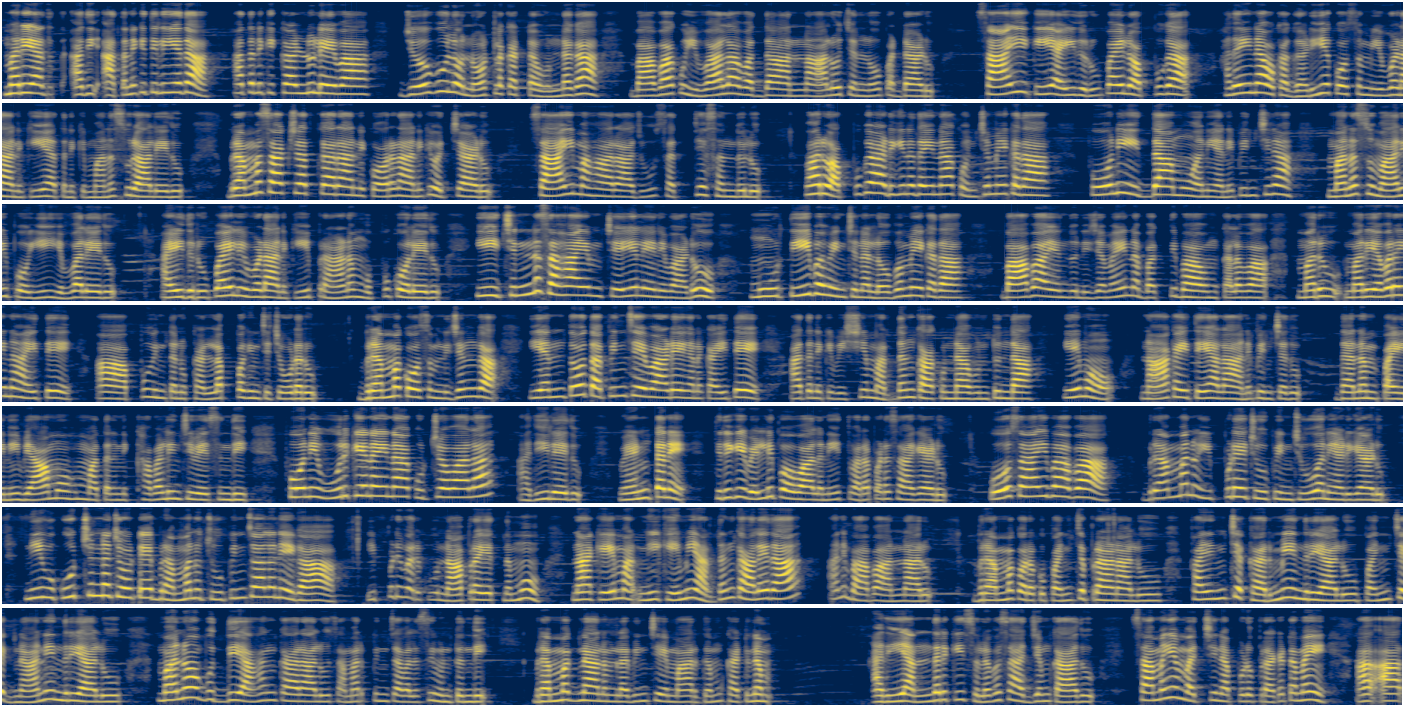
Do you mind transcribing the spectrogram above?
మరి అది అతనికి తెలియదా? అతనికి కళ్ళు లేవా? జోబులో నోట్ల కట్ట ఉండగా బాబాకు ఇవ్వాలా వద్దా అన్న ఆలోచనలో పడ్డాడు. సాయికి ఐదు రూపాయలు అప్పుగా అదైనా ఒక గడియ కోసం ఇవ్వడానికి అతనికి మనసు రాలేదు. బ్రహ్మ సాక్షాత్కారాన్ని కోరడానికి వచ్చాడు. సాయి మహారాజు సత్యసంధులు. వారు అప్పుగా అడిగినదైనా కొంచెమే కదా? పోనీ ఇద్దాము అని అనిపించినా మనసు మారిపోయి ఇవ్వలేదు. ఐదు రూపాయలు ఇవ్వడానికి ప్రాణం ఒప్పుకోలేదు. ఈ చిన్న సహాయం చేయలేనివాడు మూర్తీభవించిన లోభమే కదా. బాబా ఎందు నిజమైన భక్తిభావం కలవ. మరు మరి ఎవరైనా అయితే ఆ అప్పు ఇంతను కళ్ళప్పగించి చూడరు. బ్రహ్మ కోసం నిజంగా ఎంతో తప్పించేవాడే గనక అయితే అతనికి విషయం అర్థం కాకుండా ఉంటుందా? ఏమో నాకైతే అలా అనిపించదు. ధనంపైని వ్యామోహం అతనిని కబళించి వేసింది. పోనీ ఊరికేనైనా కూర్చోవాలా? అది లేదు. వెంటనే తిరిగి వెళ్ళిపోవాలని త్వరపడసాగాడు. ఓ సాయిబాబా బ్రహ్మను ఇప్పుడే చూపించు అని అడిగాడు. నీవు కూర్చున్న చోటే బ్రహ్మను చూపించాలనేగా? ఇప్పటి వరకు నా ప్రయత్నము నాకేం నీకేమీ అర్థం కాలేదా? అని బాబా అన్నారు. బ్రహ్మ కొరకు పంచ ప్రాణాలు పంచ కర్మేంద్రియాలు పంచ జ్ఞానేంద్రియాలు మనోబుద్ధి అహంకారాలు సమర్పించవలసి ఉంటుంది. బ్రహ్మజ్ఞానం లభించే మార్గం కఠినం. అది అందరికీ సులభ సాధ్యం కాదు. సమయం వచ్చినప్పుడు ప్రకటమై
